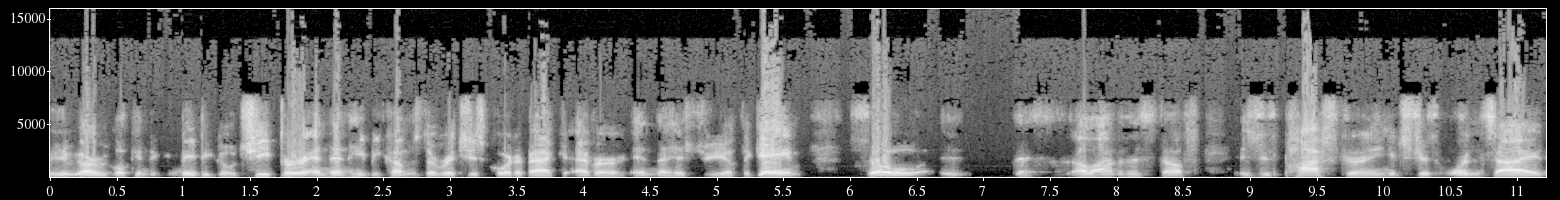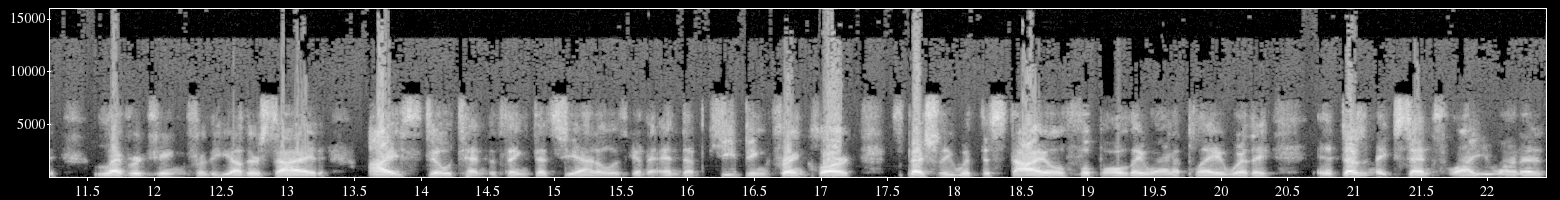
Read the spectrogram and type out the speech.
are looking to maybe go cheaper. And then he becomes the richest quarterback ever in the history of the game. So this, a lot of this stuff is just posturing. It's just one side leveraging for the other side. I still tend to think that Seattle is going to end up keeping Frank Clark, especially with the style of football they want to play, where they it doesn't make sense why you want to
